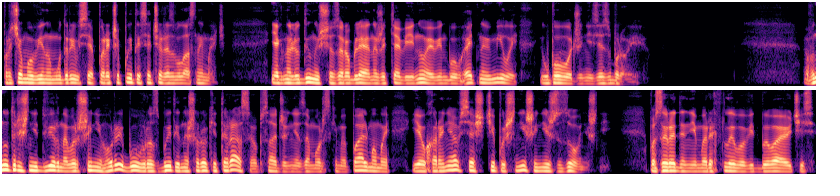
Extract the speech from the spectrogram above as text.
причому він умудрився перечепитися через власний меч. Як на людину, що заробляє на життя війною, він був геть невмілий у поводженні зі зброєю. Внутрішній двір на вершині гори був розбитий на широкі тераси, обсаджені заморськими пальмами, і охоронявся ще пишніше, ніж зовнішній. Посередині, мерехтливо відбиваючись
